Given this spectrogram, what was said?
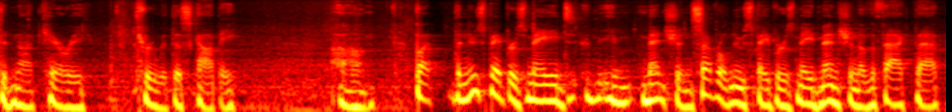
did not carry through with this copy. Um, but the newspapers made mention, several newspapers made mention of the fact that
